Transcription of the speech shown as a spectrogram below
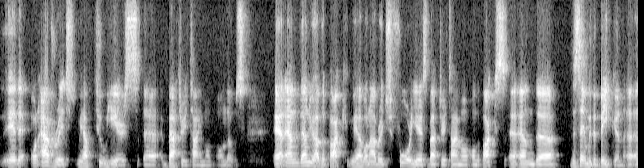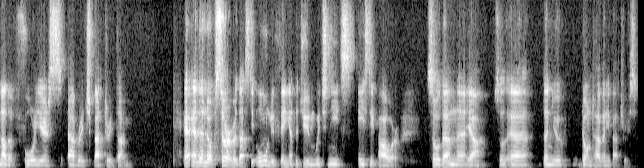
it, on average, we have two years uh, battery time on, on those. And, and then you have the puck. We have on average four years battery time on, on the pucks, and uh, the same with the beacon, uh, another four years average battery time. And, and then the observer, that's the only thing at the gym which needs AC power. So then, uh, yeah, so uh, then you don't have any batteries.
